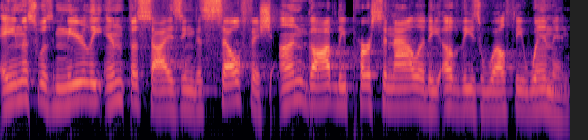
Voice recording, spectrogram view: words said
Amos was merely emphasizing the selfish, ungodly personality of these wealthy women.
